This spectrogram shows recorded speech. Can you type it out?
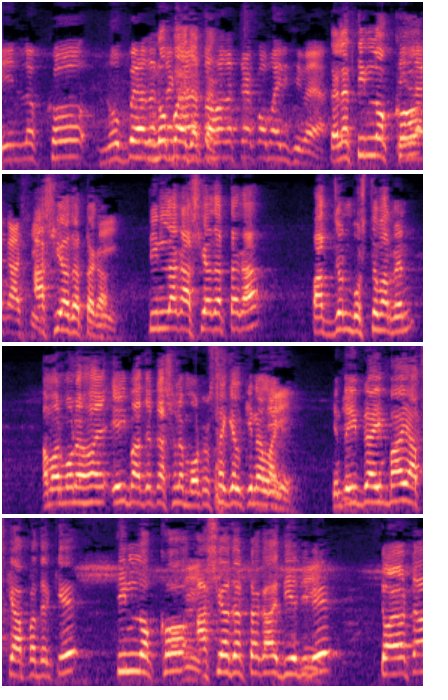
তিন লক্ষ নব্বই হাজার টাকা দশ টাকা। কমাই দিছি ভাইয়া। তাহলে তিন লক্ষ তিন লাখ আশি। আশি হাজার টাকা। তিন লাখ আশি হাজার টাকা। পাঁচজন বসতে পারবেন। আমার মনে হয় এই বাজেটে আসলে মোটরসাইকেল কিনা লাগে। কিন্তু ইব্রাহিম ভাই আজকে আপনাদেরকে তিন লক্ষ জি। আশি হাজার টাকায় দিয়ে দিবে Toyota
